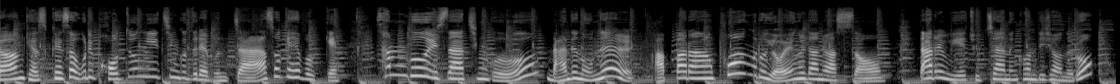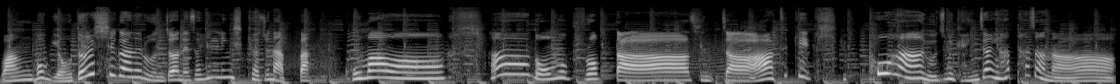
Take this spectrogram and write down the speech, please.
그럼 계속해서 우리 버둥이 친구들의 문자 소개해볼게. 3914 친구, 나는 오늘 아빠랑 포항으로 여행을 다녀왔어. 딸을 위해 좋지 않은 컨디션으로 왕복 8시간을 운전해서 힐링시켜준 아빠. 고마워. 아, 너무 부럽다. 진짜. 아, 특히 포항 요즘에 굉장히 핫하잖아.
